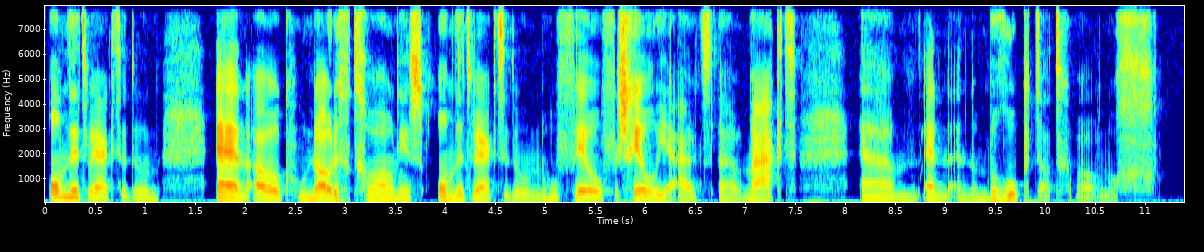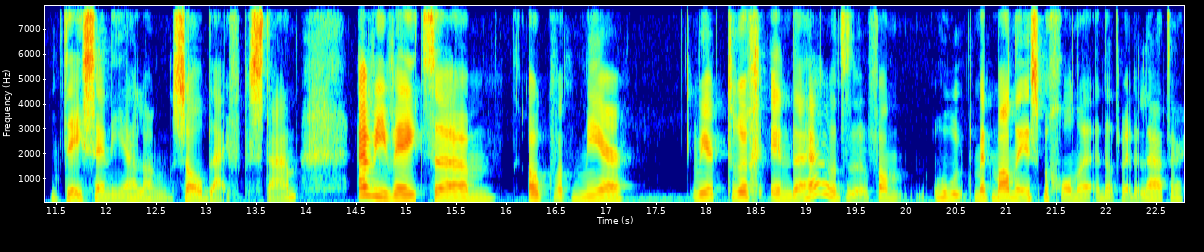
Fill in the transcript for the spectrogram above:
om dit werk te doen. En ook hoe nodig het gewoon is om dit werk te doen. Hoeveel verschil je uitmaakt. Uh, um, en, en een beroep dat gewoon nog decennia lang zal blijven bestaan. En wie weet um, ook wat meer weer terug in de... Hè, van hoe het met mannen is begonnen. En dat werden later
